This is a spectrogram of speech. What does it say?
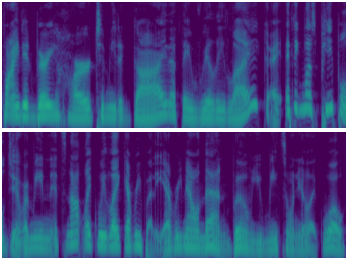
find it very hard to meet a guy that they really like. I, I think most people do. I mean, it's not like we like everybody. Every now and then, boom, you meet someone you're like, whoa.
